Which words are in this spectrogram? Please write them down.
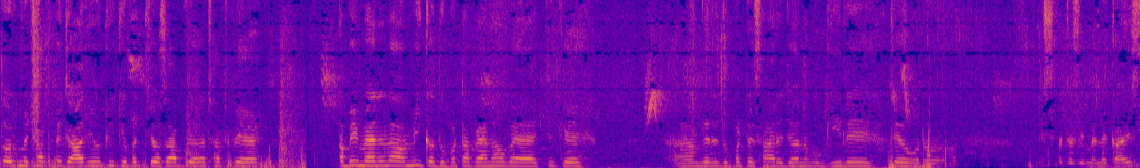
तो अभी मैं छत पे जा रही हूँ क्योंकि बच्चे सब जो है छत पे हैं। अभी मैंने ना अम्मी का दुपट्टा पहना हुआ है क्योंकि मेरे दुपट्टे सारे जो है ना वो गीले थे और इस वजह से मैंने कहा, इस,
